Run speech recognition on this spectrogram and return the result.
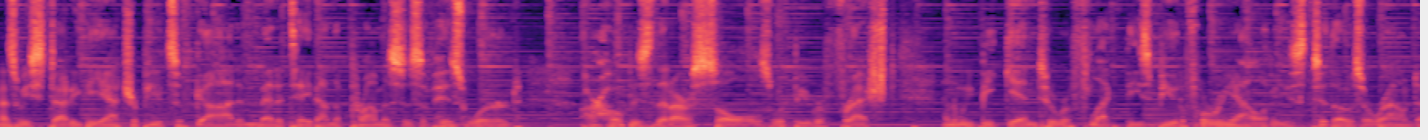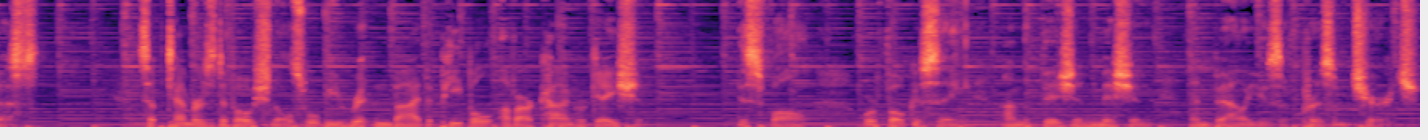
As we study the attributes of God and meditate on the promises of His Word, our hope is that our souls would be refreshed and we begin to reflect these beautiful realities to those around us. September's devotionals will be written by the people of our congregation. This fall, we're focusing on the vision, mission, and values of Prism Church.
